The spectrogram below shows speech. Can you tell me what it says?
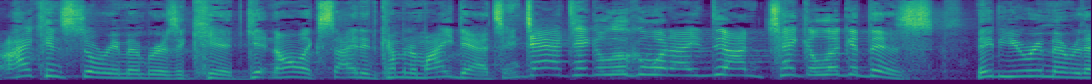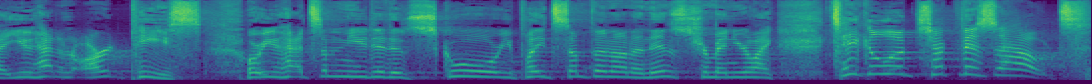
I can still remember as a kid getting all excited coming to my dad saying, Dad, take a look at what I done. Take a look at this. Maybe you remember that. You had an art piece, or you had something you did at school, or you played something on an instrument. You're like, take a look, check this out.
